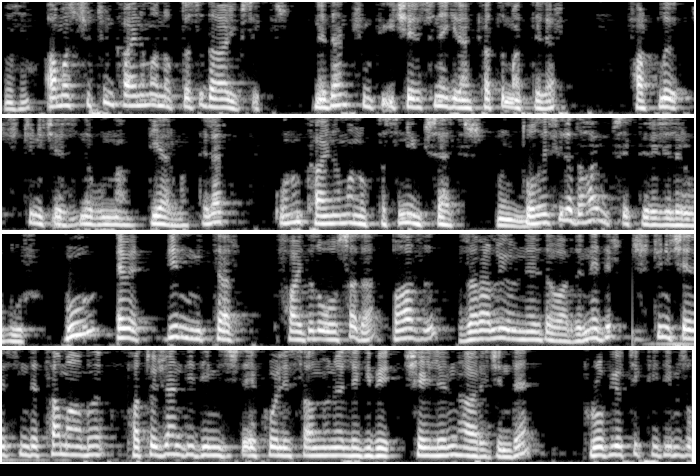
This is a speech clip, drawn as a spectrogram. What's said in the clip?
Hı hı. Ama sütün kaynama noktası daha yüksektir. Neden? Çünkü içerisine giren katı maddeler, farklı sütün içerisinde bulunan diğer maddeler onun kaynama noktasını yükseltir. Hı. Dolayısıyla daha yüksek dereceleri bulur. Bu evet bir miktar faydalı olsa da bazı zararlı yönleri de vardır. Nedir? Sütün içerisinde tamamı patojen dediğimiz işte E. coli, salmonella gibi şeylerin haricinde probiyotik dediğimiz o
